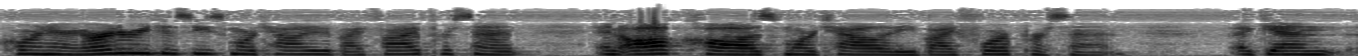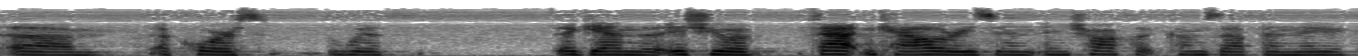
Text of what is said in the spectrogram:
coronary artery disease mortality by 5%, and all-cause mortality by 4%. Again, um, of course, with again the issue of fat and calories in, in chocolate comes up, and they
